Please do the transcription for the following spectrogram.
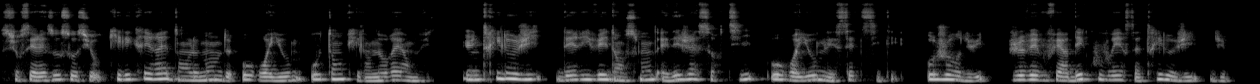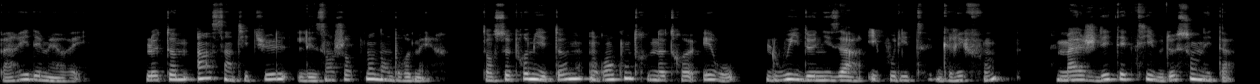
sur ses réseaux sociaux qu'il écrirait dans le monde de Au Royaume autant qu'il en aurait envie. Une trilogie dérivée dans ce monde est déjà sortie, Au Royaume les Sept Cités. Aujourd'hui, je vais vous faire découvrir sa trilogie du Paris des Merveilles. Le tome 1 s'intitule Les Enchantements d'Ambremer. Dans ce premier tome, on rencontre notre héros, Louis Denisard Hippolyte Griffon, mage détective de son état,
